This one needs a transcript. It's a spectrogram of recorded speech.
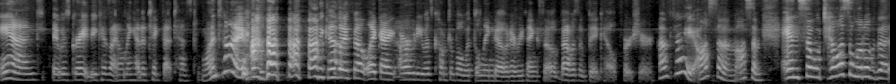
And it was great because I only had to take that test one time because I felt like I already was comfortable with the lingo and everything. So that was a big help for sure. Okay, awesome, awesome. And so tell us a little bit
